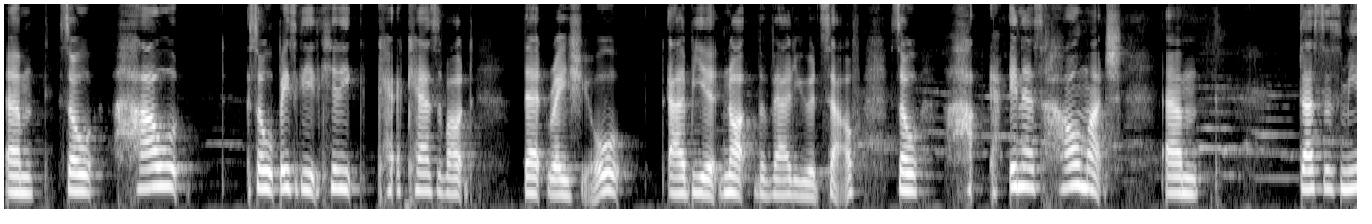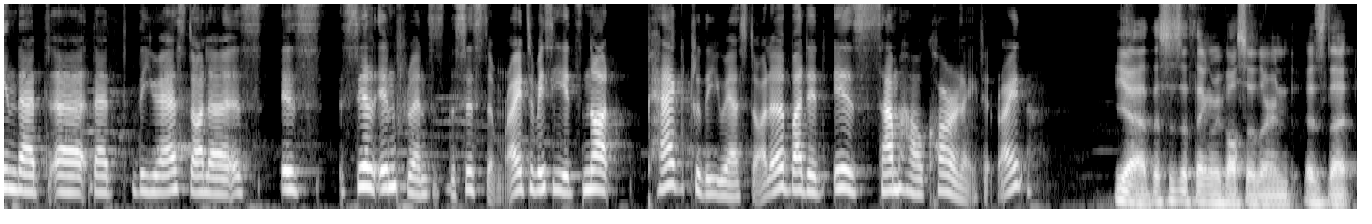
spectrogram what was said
Um, so how? So basically, it clearly cares about that ratio, albeit not the value itself. So, in as how much um, does this mean that uh, that the US dollar is is still influences the system, right? So basically, it's not pegged to the US dollar, but it is somehow correlated, right? Yeah, this is a thing we've also learned is that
